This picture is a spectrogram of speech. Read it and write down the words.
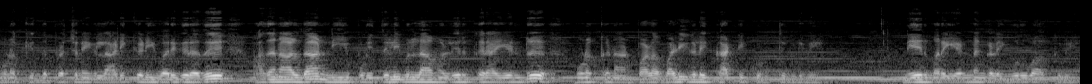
உனக்கு இந்த பிரச்சனைகள் அடிக்கடி வருகிறது. அதனால் தான் நீ இப்படி தெளிவில்லாமல் இருக்கிறாய் என்று உனக்கு நான் பல வழிகளை காட்டி கொடுத்து விடுவேன். நேர்மறை எண்ணங்களை உருவாக்குவேன்.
